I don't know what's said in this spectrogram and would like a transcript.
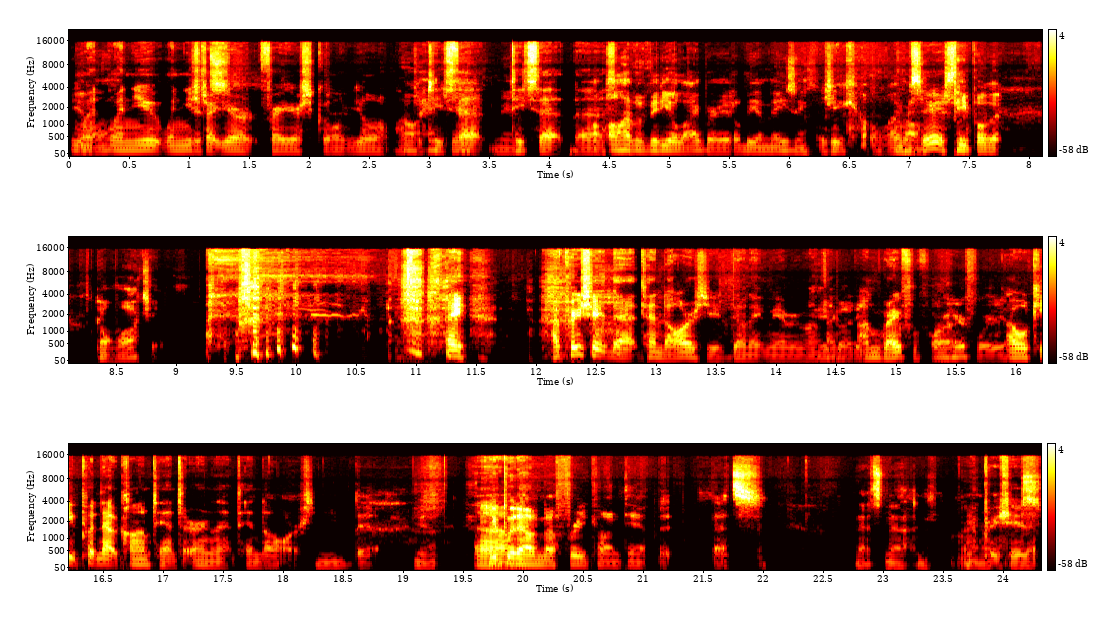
You when, when you when you start your farrier school you'll have Oh, to teach yeah, that man. teach that uh, I'll- have a video library. It'll be amazing. you go i'm Well, serious People that don't watch it. hey i appreciate that ten dollars you donate me every month Hey, buddy. i'm grateful for I'm it here for you. i will keep putting out content to earn that ten dollars You bet. Yeah, you put Um, out enough free content but that's that's nothing. i you know, appreciate it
